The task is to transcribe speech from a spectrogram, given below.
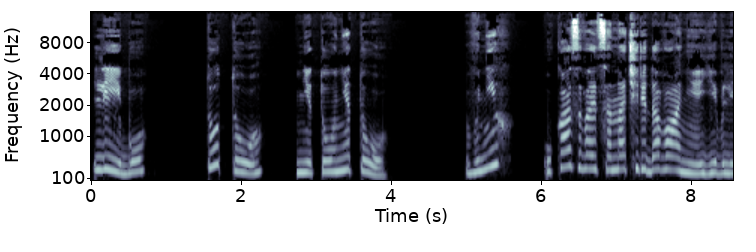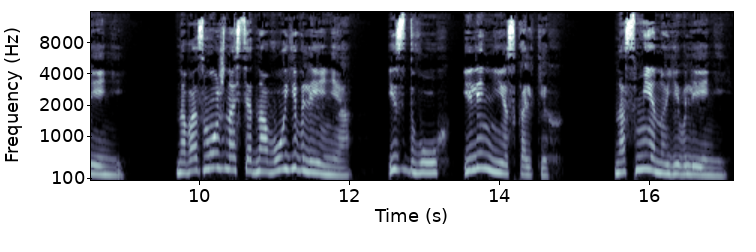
либо, то-то, не то, не то. В них указывается на чередование явлений, на возможность одного явления из двух или нескольких, на смену явлений.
